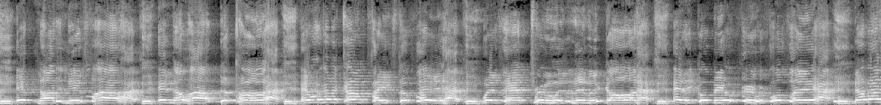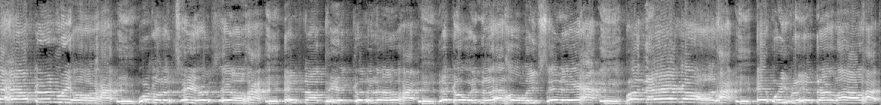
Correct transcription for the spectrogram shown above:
if not in this life, in the life to come. And we're going to come and it's going to be a fearful thing. No matter how good we are, we're going to see ourselves as not being good enough to go into that holy city. But there, God, if we've lived our life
